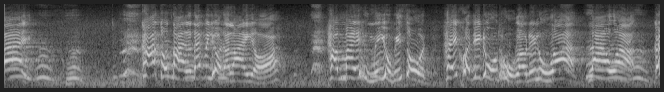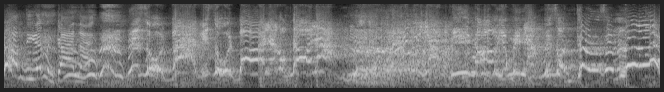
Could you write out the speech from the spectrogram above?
ได้ฆ่าตัวตายแล้วได้ประโยชน์อะไรเหรอทำไมถึงไม่อยู่พิสูจน์ ให้คนที่ดูถูกเราได้รู้ว่า เราอะ ก็ทำดีได้เหมือนกันอะพิสูจน์บ้าพิสูจน์บออะไรของเธอล่ะอยากพี่น้องยังไม่รักไม่สนใจฉันเลย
